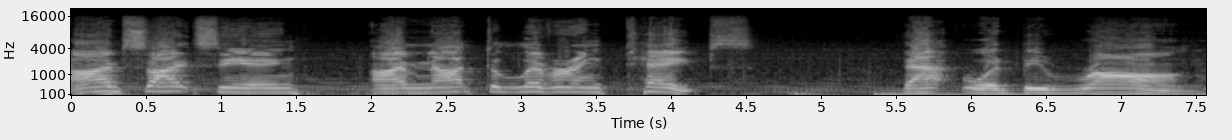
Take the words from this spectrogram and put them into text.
I'm sightseeing. I'm not delivering tapes. That would be wrong.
